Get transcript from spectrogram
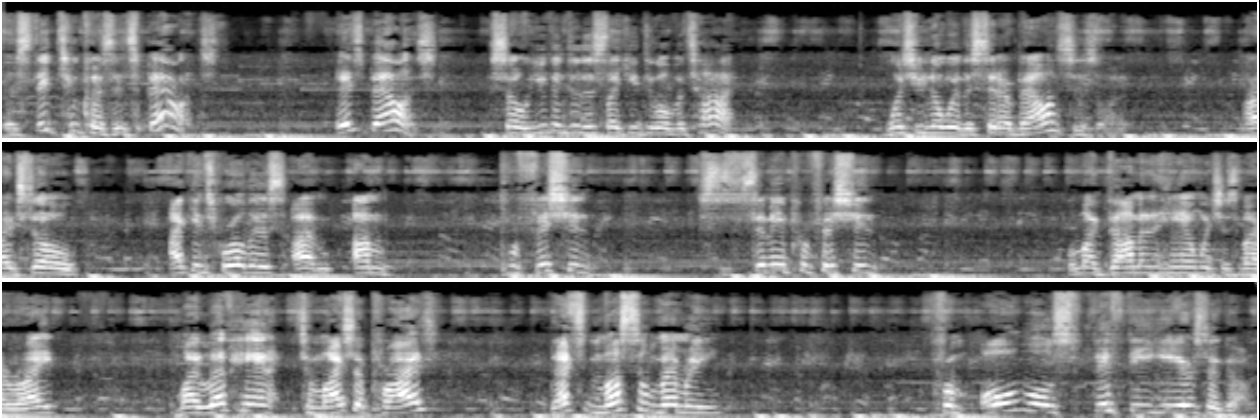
a stick too, because it's balanced. It's balanced, so you can do this like you do a baton. Once you know where the center balance is on it. All right, so I can twirl this. I'm, I'm proficient, semi-proficient with my dominant hand, which is my right my left hand, to my surprise, that's muscle memory from almost 50 years ago.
